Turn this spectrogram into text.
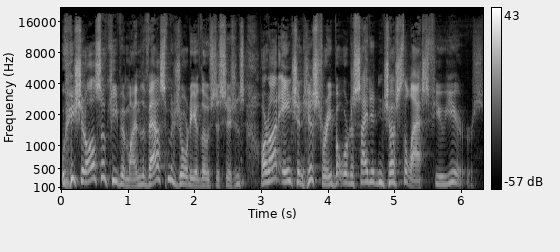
We should also keep in mind the vast majority of those decisions are not ancient history, but were decided in just the last few years.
